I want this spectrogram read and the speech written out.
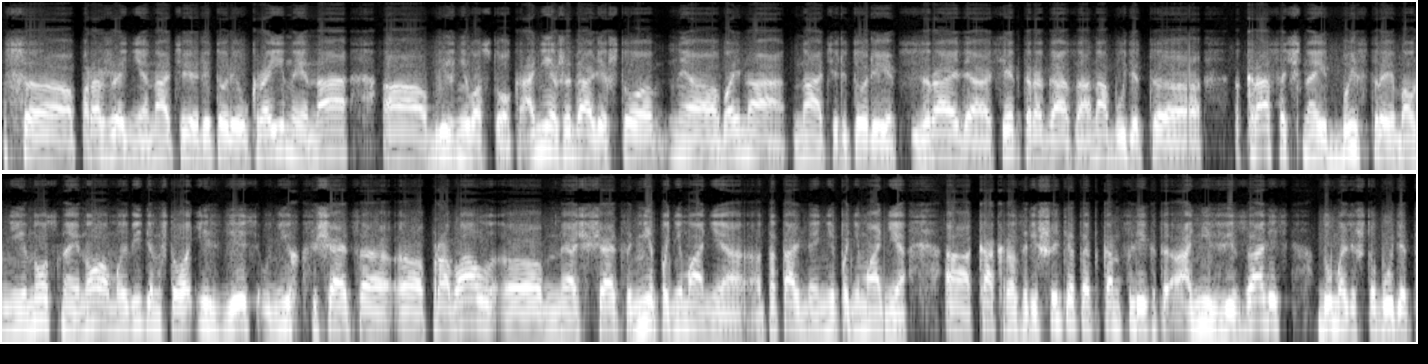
с поражения на территории Украины на Ближний Восток. Они ожидали, что война на территории Израиля, сектора газа, она будет э, красочной, быстрой, молниеносной, но мы видим, что и здесь у них ощущается э, провал, э, ощущается непонимание, тотальное непонимание, э, как разрешить этот конфликт. Они ввязались, думали, что будет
